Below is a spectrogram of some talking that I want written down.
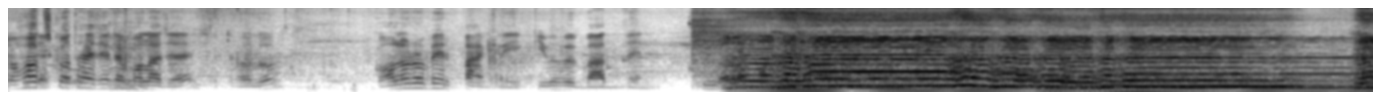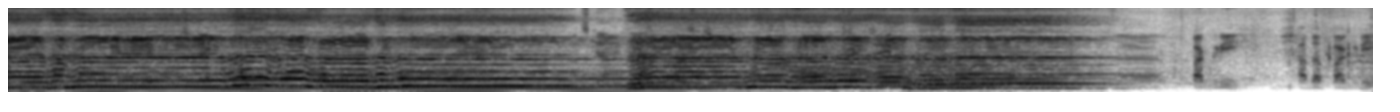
সহজ কথায় যেটা বলা যায়, সেটা হলো কলরবের পাগড়ি কীভাবে বাঁধবেন? পাগড়ি, সাদা পাগড়ি,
